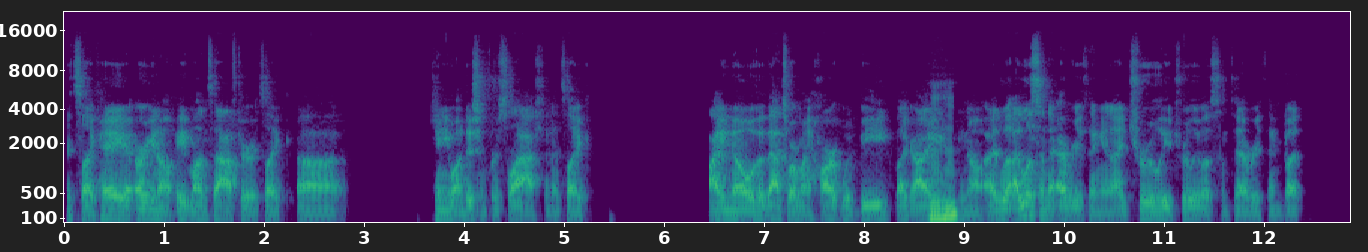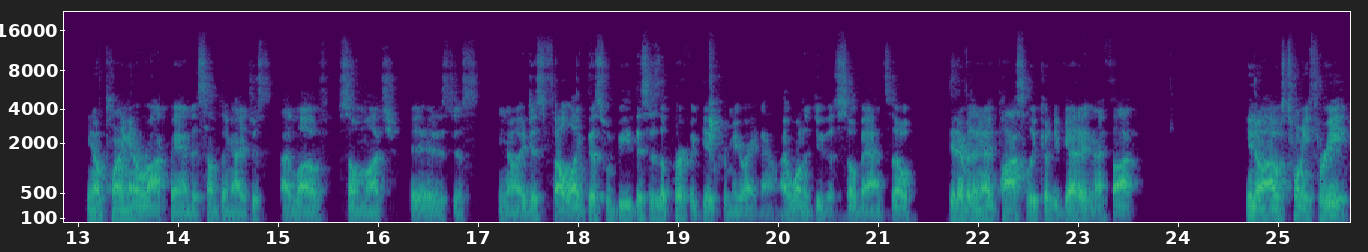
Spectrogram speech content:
it's like, hey, or, you know, eight months after, it's like, uh, can you audition for Slash? And it's like, I know that that's where my heart would be. Like I, mm-hmm. you know, I, I listen to everything and I truly, truly listen to everything. But, you know, playing in a rock band is something I just, I love so much. it, it is just, you know, it just felt like this would be, this is the perfect gig for me right now. I want to do this so bad. So did everything I possibly could to get it. And I thought, you know, I was 23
